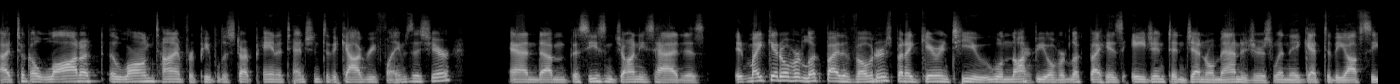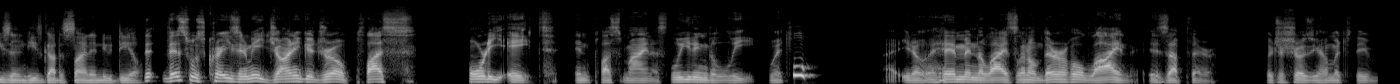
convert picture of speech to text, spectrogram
Uh, it took a lot of a long time for people to start paying attention to the Calgary Flames this year. And um, the season Johnny's had is it might get overlooked by the voters, but I guarantee you it will not be overlooked by his agent and general managers when they get to the offseason and he's got to sign a new deal. Th- this was crazy to me. Johnny Gaudreau plus 48 in plus minus, leading the league, which, uh, Uh, you know, him and Elias Lindholm, their whole line is up there, which just shows you how much they've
